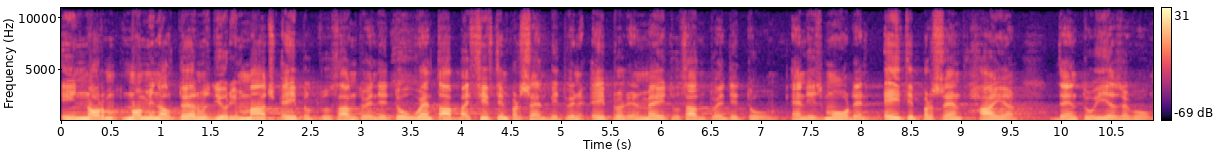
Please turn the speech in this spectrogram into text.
in norm, nominal terms during March, April 2022 went up by 15% between April and May 2022 and is more than 80% higher than two years ago.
